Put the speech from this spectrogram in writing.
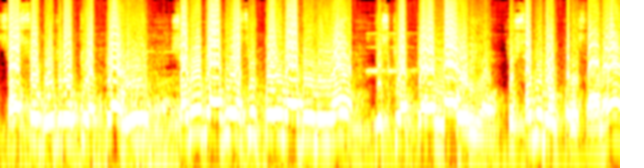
सात सौ गुजरों की हत्या हुई। सभी वादी ऐसी कोई वादी नहीं है, जिसकी हत्याएँ ना हो रही हो। तो सभी लोग परेशान है।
